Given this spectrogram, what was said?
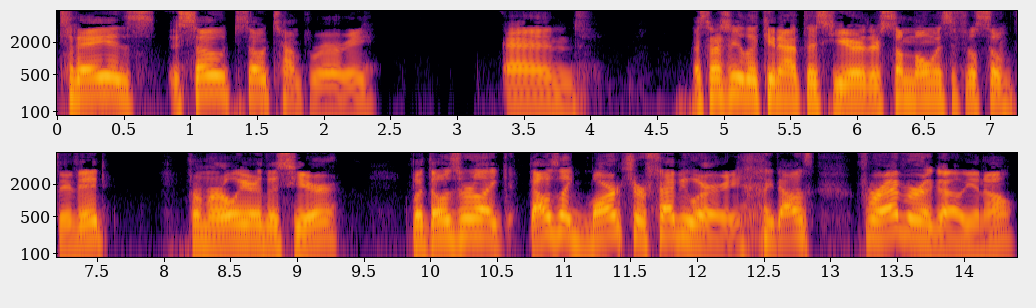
today is, is so, so temporary. And especially looking at this year, there's some moments that feel so vivid from earlier this year but those are like, that was like March or February. Like that was forever ago, you know?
